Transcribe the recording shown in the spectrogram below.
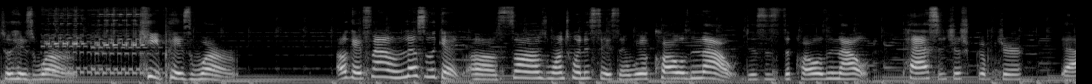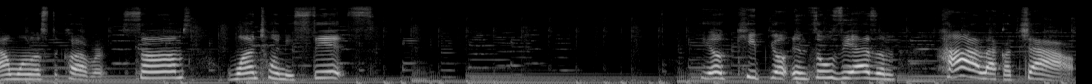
to His word. Keep His word. Okay, family, let's look at uh, Psalms 126 and we're closing out. This is the closing out passage of scripture that I want us to cover. Psalms 126. He'll keep your enthusiasm high like a child.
